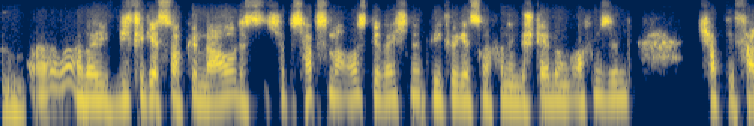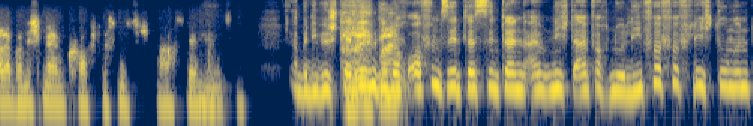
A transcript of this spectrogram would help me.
äh, aber wie viel jetzt noch genau, das, ich habe es mal ausgerechnet, wie viel jetzt noch von den Bestellungen offen sind. Ich habe die Zahl aber nicht mehr im Kopf, das müsste ich nachsehen. Aber die Bestellungen, also die noch offen sind, das sind dann nicht einfach nur Lieferverpflichtungen,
